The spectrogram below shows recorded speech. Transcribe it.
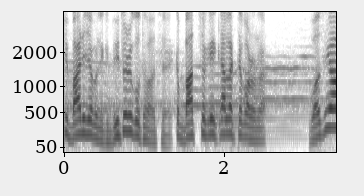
কি বাড়ি যাবে নাকি? ভিতরে কোথাও আছে। একটা বাচ্চাকে খেয়াল রাখতে পারো না। ওয়াজিয়া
